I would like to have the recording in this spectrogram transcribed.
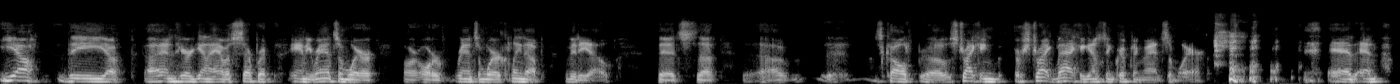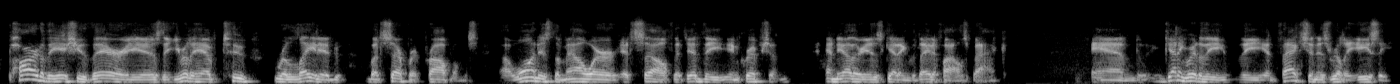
Yeah, the uh, uh, and here again, I have a separate anti-ransomware or, or ransomware cleanup video that's uh, uh, it's called uh, striking or strike back against encrypting ransomware. and and part of the issue there is that you really have two related but separate problems. Uh, one is the malware itself that did the encryption, and the other is getting the data files back. And getting rid of the the infection is really easy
